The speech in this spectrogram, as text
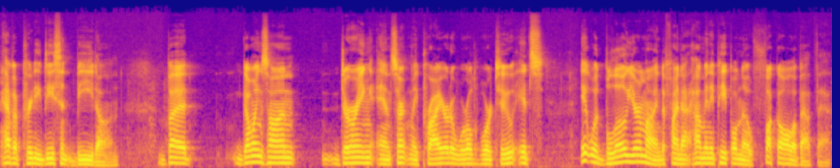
have a pretty decent bead on. But goings on during and certainly prior to World War II, it's it would blow your mind to find out how many people know fuck all about that.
